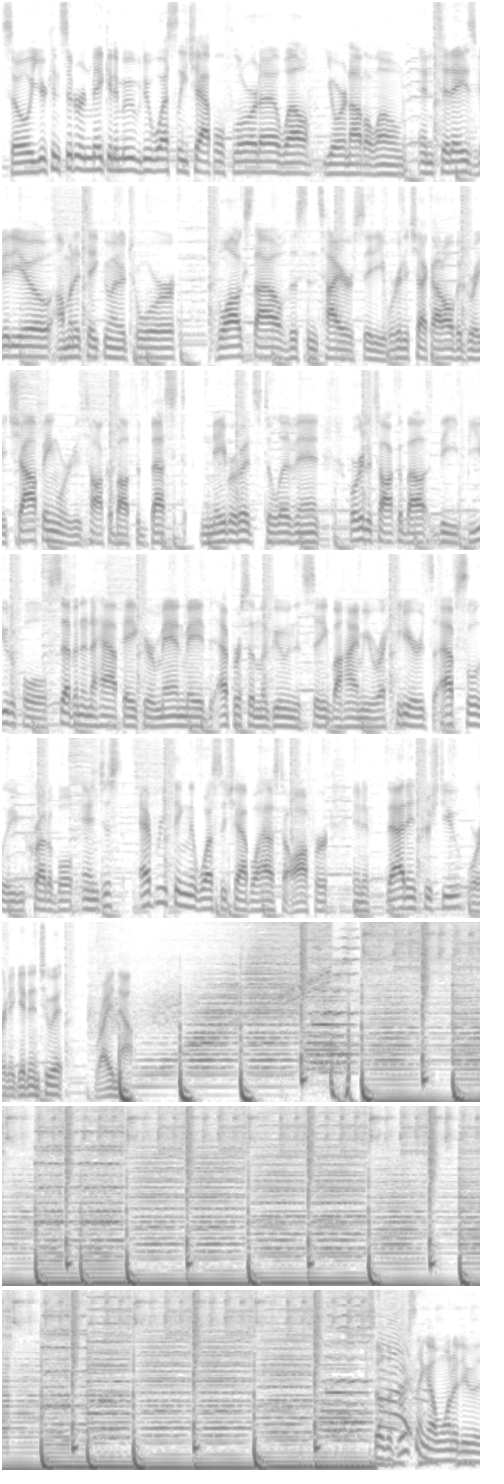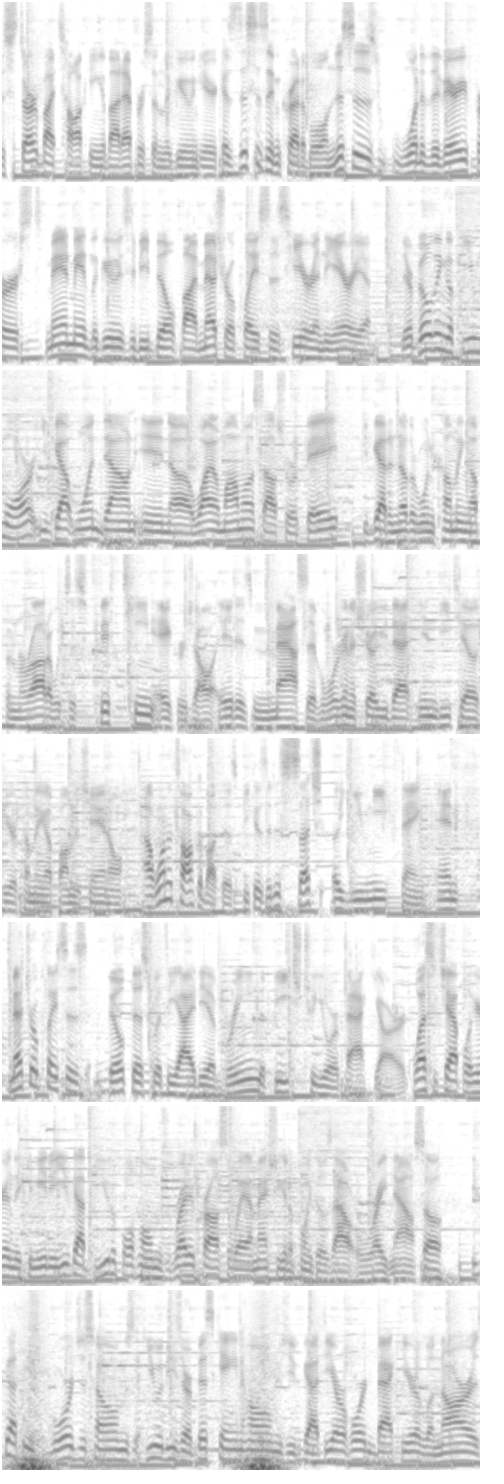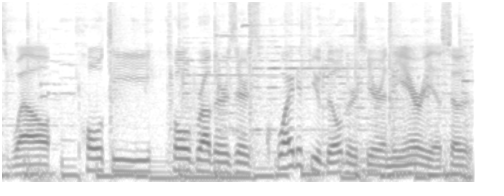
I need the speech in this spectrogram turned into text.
So you're considering making a move to Wesley Chapel, Florida? Well, you're not alone. In today's video, I'm gonna take you on a tour, vlog style of this entire city. We're gonna check out all the great shopping. We're gonna talk about the best neighborhoods to live in. We're gonna talk about the beautiful seven and a half acre man-made Epperson Lagoon that's sitting behind me right here. It's absolutely incredible. And just everything that Wesley Chapel has to offer. And if that interests you, we're gonna get into it right now. So the first thing I want to do is start by talking about Epperson Lagoon here because this is incredible and this is one of the very first man-made lagoons to be built by Metro Places here in the area. They're building a few more. You've got one down in uh, Wimauma, South Shore Bay. You've got another one coming up in Mirada, which is 15 acres, y'all. It is massive and we're going to show you that in detail here coming up on the channel. I want to talk about this because it is such a unique thing and Metro Places built this with the idea of bringing the beach to your backyard. Wesley Chapel here in the community. You've got beautiful homes right across the way. I'm actually going to point those out right now. So you've got these gorgeous homes. A few of these are Biscayne homes. You've got D.R. Horton back here, Lennar as well. Pulte, Toll Brothers. There's quite a few builders here in the area, so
